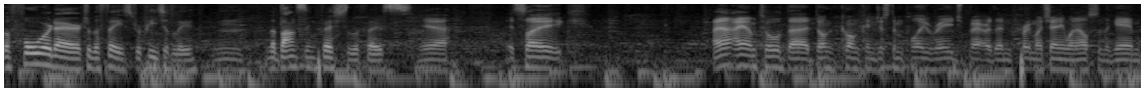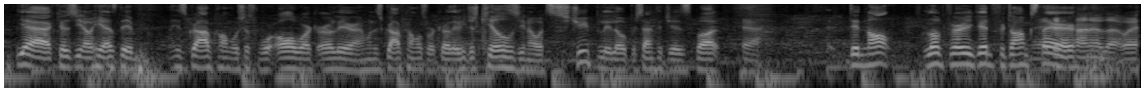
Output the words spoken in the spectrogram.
the forward air to the face repeatedly, Mm. The bouncing fish to the face. Yeah. It's like. I, I am told that Donkey Kong can just employ rage better than pretty much anyone else in the game. Yeah, because you know he has the his grab combos just all work earlier, and when his grab combos work earlier, he just kills you know at stupidly low percentages. But Yeah. did not look very good for Donks yeah it didn't there. pan out that way.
